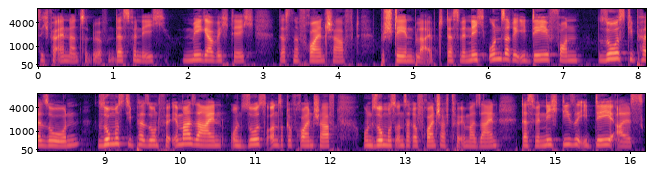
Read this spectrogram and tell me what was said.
sich verändern zu dürfen? Das finde ich mega wichtig, dass eine Freundschaft bestehen bleibt. Dass wir nicht unsere Idee von, so ist die Person, so muss die Person für immer sein und so ist unsere Freundschaft und so muss unsere Freundschaft für immer sein, dass wir nicht diese Idee als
